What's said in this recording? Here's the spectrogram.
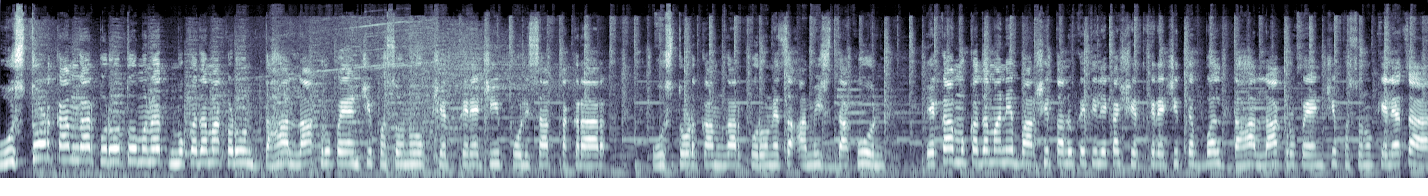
ऊसतोड कामगार पुरवतो म्हणत मुकदमाकडून दहा लाख रुपयांची फसवणूक शेतकऱ्याची पोलिसात तक्रार. ऊसतोड कामगार पुरवण्याचं आमिष दाखवून एका मुकदमाने बार्शी तालुक्यातील एका शेतकऱ्याची तब्बल दहा लाख रुपयांची फसवणूक केल्याचा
